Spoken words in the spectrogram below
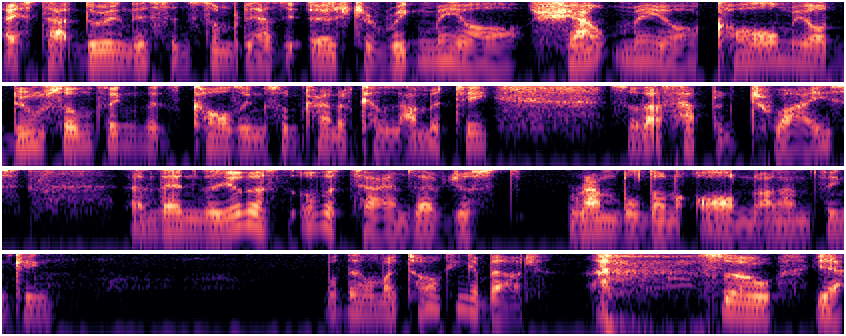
I start doing this and somebody has the urge to ring me or shout me or call me or do something that's causing some kind of calamity. So that's happened twice. And then the other other times I've just rambled on on and I'm thinking, what the hell am I talking about? so yeah,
